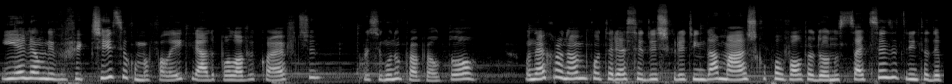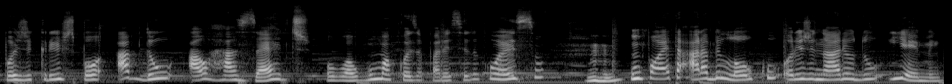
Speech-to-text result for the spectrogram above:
e ele é um livro fictício, como eu falei, criado por Lovecraft, por segundo o próprio autor, o Necronômico teria sido escrito em Damasco por volta do ano 730 d.C. por Abdul al-Hazard, ou alguma coisa parecida com isso, uhum. um poeta árabe louco originário do Iêmen.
